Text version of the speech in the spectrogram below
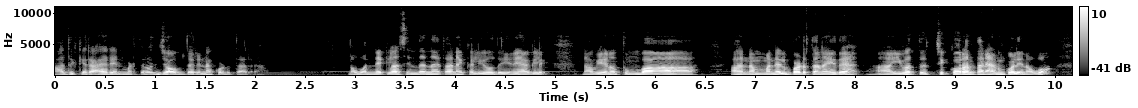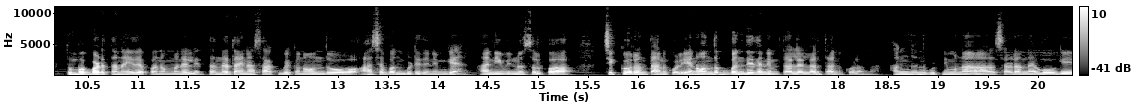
ಅದಕ್ಕೆ ರಾಯರ್ ಏನು ಮಾಡ್ತಾರೆ? ಒಂದು ಜವಾಬ್ದಾರಿನ ಕೊಡ್ತಾರೆ. ನಾವು ಒಂದನೇ ಕ್ಲಾಸಿಂದನೇ ತಾನೇ ಕಲಿಯೋದು. ಏನೇ ಆಗಲಿ. ನಾವೇನೋ ತುಂಬ ನಮ್ಮ ಮನೇಲಿ ಬಡತನ ಇದೆ. ಇವತ್ತು ಚಿಕ್ಕವ್ರು ಅಂತಾನೆ ಅನ್ಕೊಳ್ಳಿ ನಾವು. ತುಂಬ ಬಡತನ ಇದೆಪ್ಪ ನಮ್ಮ ಮನೇಲಿ. ತಂದೆ ತಾಯಿನ ಸಾಕ್ಬೇಕನ್ನೋ ಒಂದು ಆಸೆ ಬಂದ್ಬಿಟ್ಟಿದೆ ನಿಮಗೆ. ಹಾಂ ನೀವು ಇನ್ನೂ ಸ್ವಲ್ಪ ಚಿಕ್ಕವ್ರು ಅಂತ ಅನ್ಕೊಳ್ಳಿ. ಏನೋ ಒಂದು ಬಂದಿದೆ ನಿಮ್ಮ ತಲೆಯಲ್ಲಿ ಅಂತ ಅನ್ಕೊಳ್ಳೋಣ. ಹಂಗೆ ಅಂದ್ಬಿಟ್ಟು ನಿಮ್ಮನ್ನ ಸಡನ್ನಾಗಿ ಹೋಗಿ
